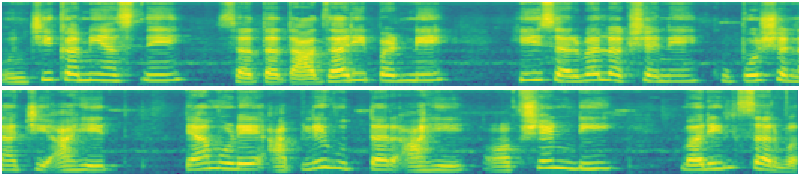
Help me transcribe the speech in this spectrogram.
उंची कमी असणे सतत आजारी पडणे ही सर्व लक्षणे कुपोषणाची आहेत. त्यामुळे आपले उत्तर आहे ऑप्शन डी वरील सर्व.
